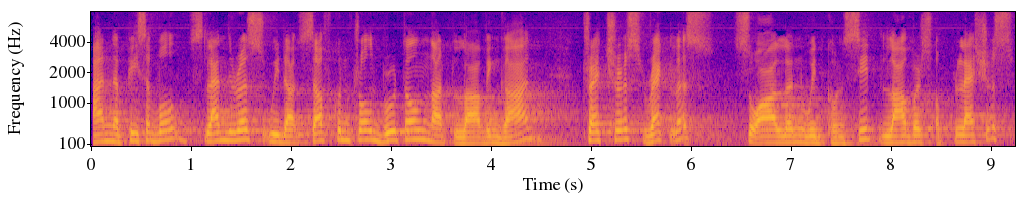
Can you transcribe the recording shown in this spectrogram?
unappeasable, slanderous, without self control, brutal, not loving God, treacherous, reckless swollen with conceit, lovers of pleasures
